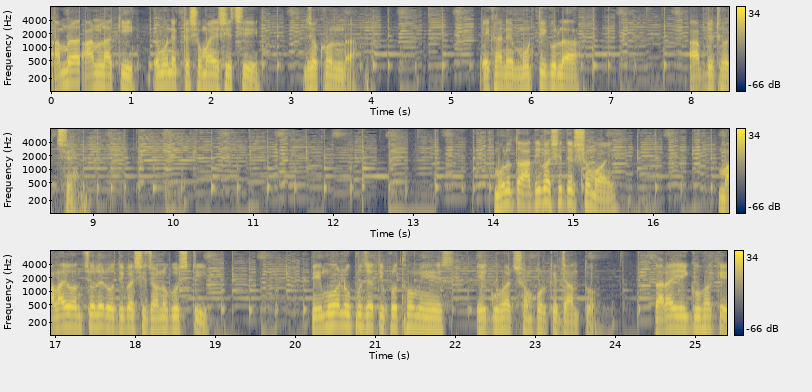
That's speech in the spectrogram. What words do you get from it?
আমরা আনলাকি এমন একটা সময় এসেছি যখন এখানে মূর্তিগুলা আপডেট হচ্ছে। মূলত আদিবাসীদের সময় মালয় অঞ্চলের অধিবাসী জনগোষ্ঠী তেমুয়ান উপজাতি প্রথম এই গুহার সম্পর্কে জানত। তারা এই গুহাকে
